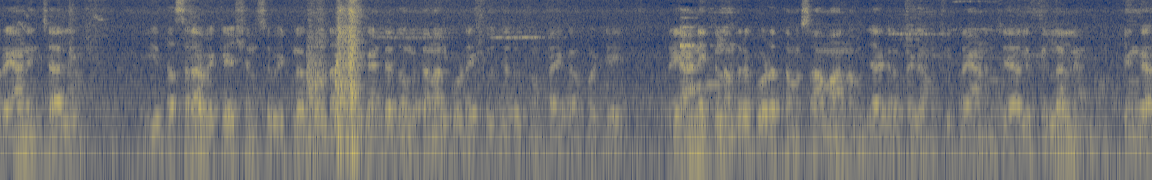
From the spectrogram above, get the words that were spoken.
ప్రయాణించాలి. ఈ దసరా వెకేషన్స్ వీటిలో కూడా ఎందుకంటే దొంగతనాలు కూడా ఎక్కువ జరుగుతుంటాయి కాబట్టి ప్రయాణికులందరూ కూడా తమ సామాను జాగ్రత్తగా ఉంచి ప్రయాణం చేయాలి పిల్లల్ని ముఖ్యంగా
